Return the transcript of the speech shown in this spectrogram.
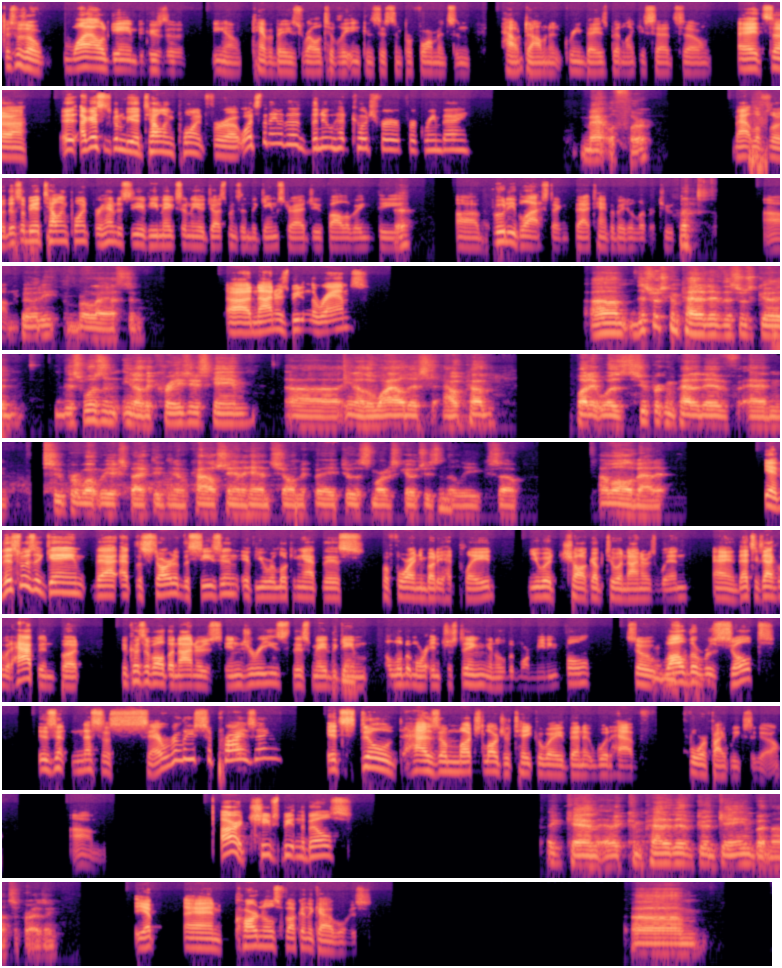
this was a wild game because of you know Tampa Bay's relatively inconsistent performance and how dominant Green Bay has been, like you said. So it's uh, it, I guess it's going to be a telling point for uh, what's the name of the the new head coach for for Green Bay? Matt LaFleur. Matt LaFleur. This will be a telling point for him to see if he makes any adjustments in the game strategy following the Yeah. uh, booty blasting that Tampa Bay delivered to um, Booty blasted. uh, Niners beating the Rams. Um, this was competitive. This was good. This wasn't, you know, the craziest game, uh, you know, the wildest outcome, but it was super competitive and super what we expected. You know, Kyle Shanahan, Sean McVay, two of the smartest coaches in the league. So I'm all about it. Yeah, this was a game that at the start of the season, if you were looking at this before anybody had played, you would chalk up to a Niners win. And that's exactly what happened. But because of all the Niners injuries, this made the Mhm. game a little bit more interesting and a little bit more meaningful. So Mhm. while the result isn't necessarily surprising, it still has a much larger takeaway than it would have four or five weeks ago. Um, all right, Chiefs beating the Bills. Again, a competitive, good game, but not surprising. Yep. And Cardinals fucking the Cowboys. Um,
